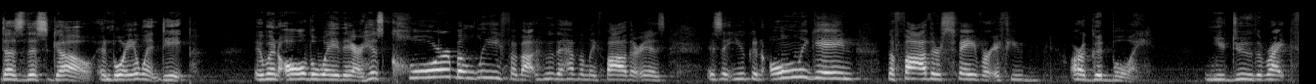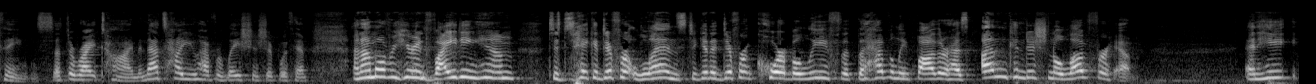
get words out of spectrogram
does this go? And boy, it went deep. It went all the way there. His core belief about who the Heavenly Father is is that you can only gain the Father's favor if you are a good boy. You do the right things at the right time. And that's how you have relationship with him. And I'm over here inviting him to take a different lens, to get a different core belief that the Heavenly Father has unconditional love for him. And he,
